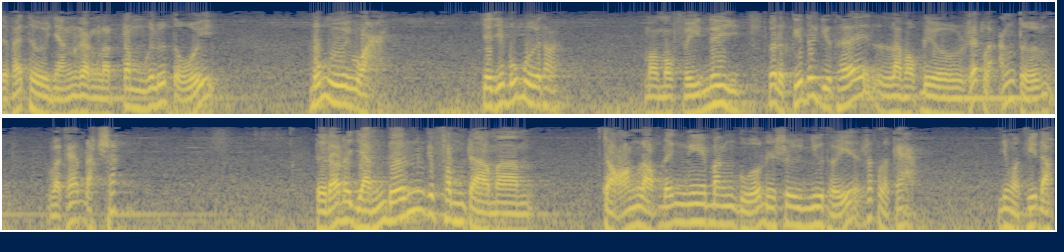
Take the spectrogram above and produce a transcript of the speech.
thì phải thừa nhận rằng là trong cái lứa tuổi 40 hoài, trên dưới 40 thôi, mà một vị ni có được kiến thức như thế là một điều rất là ấn tượng và khá đặc sắc. Từ đó nó dẫn đến cái phong trào mà chọn lọc để nghe băng của ni sư như thủy rất là cao nhưng mà khi đọc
